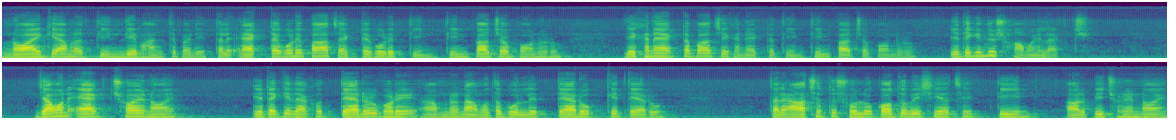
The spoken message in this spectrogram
নয়কে আমরা তিন দিয়ে ভাঙতে পারি, তাহলে একটা করে পাঁচ, একটা করে তিন। তিন পাঁচা পনেরো। এখানে একটা পাঁচ, এখানে একটা তিন তিন পাঁচা পনেরো। এতে কিন্তু সময় লাগছে। যেমন এক, ছয়, নয়, এটা কি দেখো, তেরোর ঘরে আমরা নামতা পড়লে তেরোকে তেরো, তাহলে আছে তো ষোলো, কত বেশি আছে? তিন। আর পিছনে নয়,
